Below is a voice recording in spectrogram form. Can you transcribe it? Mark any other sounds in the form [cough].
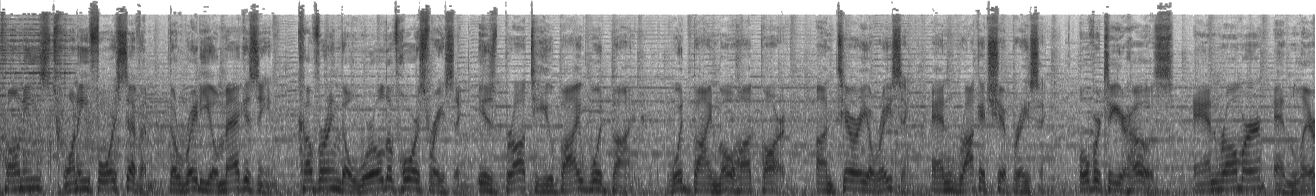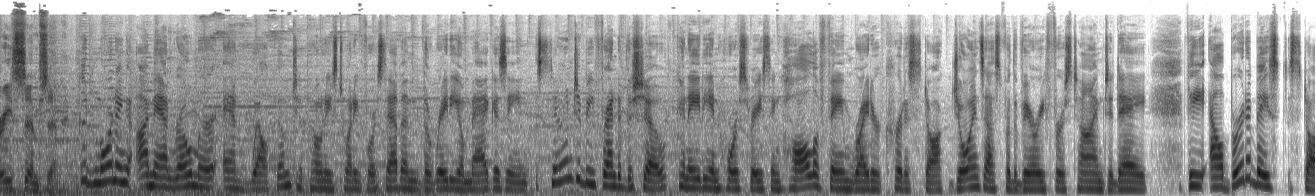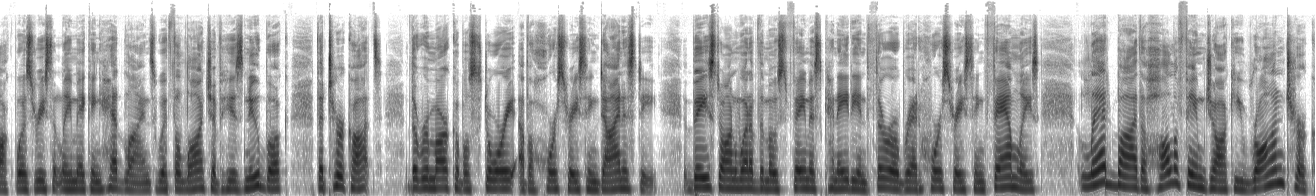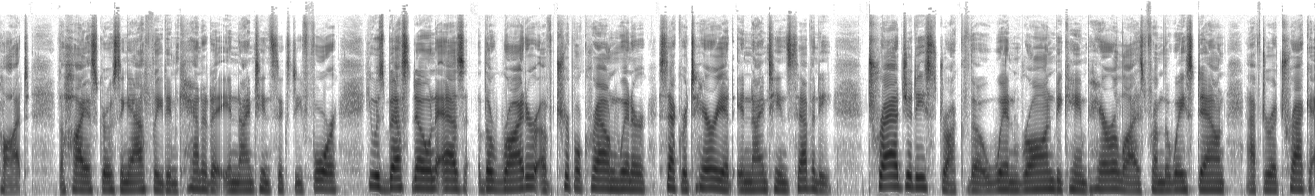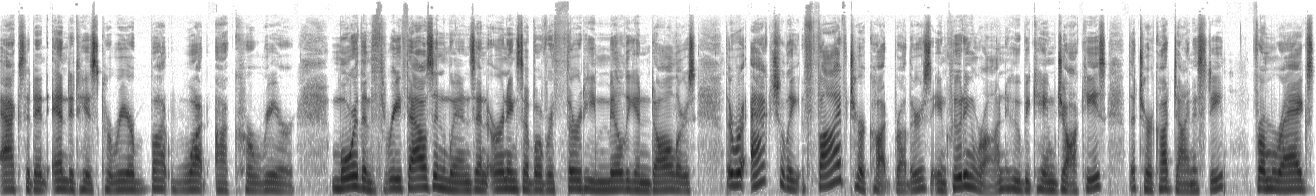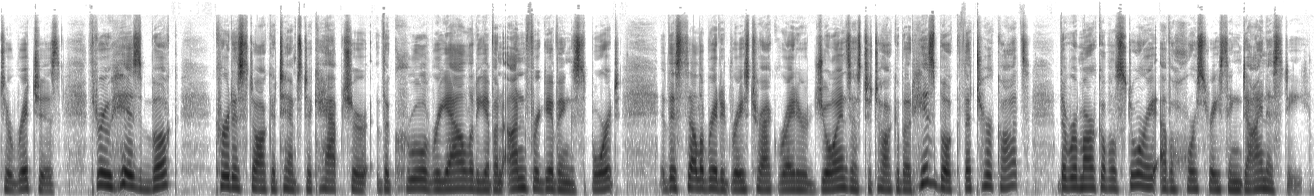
Ponies 24 7, the radio magazine covering the world of horse racing, is brought to you by Woodbine, Woodbine Mohawk Park, Ontario Racing, and Rocket Ship Racing. Over to your hosts, Ann Romer and Larry Simpson. Good morning, I'm Ann Romer, and welcome to Ponies 24 7, the radio magazine. Soon to be friend of the show, Canadian Horse Racing Hall of Fame writer Curtis Stock joins us for the very first time today. The Alberta based Stock was recently making headlines with the launch of his new book, The Turcottes The Remarkable Story of a Horse Racing Dynasty, based on one of the most famous Canadian thoroughbred horse racing families, led by the Hall of Fame jockey Ron Turcotte, the highest grossing athlete in Canada in 1964. He was best known as the rider of Triple Crown winner Secretariat in 1970. Tragedy struck, though, when Ron became paralyzed from the waist down after a track accident ended his career. But what a career! More than 3,000 wins and earnings of over $30 million. There were actually five Turcotte brothers, including Ron, who became jockeys, the Turcotte dynasty, from rags to riches. Through his book, Curtis Stock attempts to capture the cruel reality of an unforgiving sport. This celebrated racetrack writer joins us to talk about his book, The Turcottes The Remarkable Story of a Horse Racing Dynasty.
